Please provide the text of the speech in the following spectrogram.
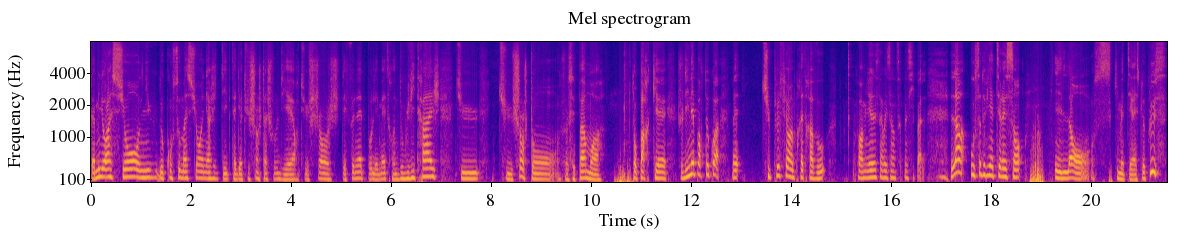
d'amélioration de consommation énergétique, c'est-à-dire tu changes ta chaudière, tu changes tes fenêtres pour les mettre en double vitrage, tu, tu changes ton, je sais pas moi, ton parquet, je dis n'importe quoi, mais tu peux faire un prêt-travaux pour améliorer ta résidence principale. Là où ça devient intéressant, et là ce qui m'intéresse le plus,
